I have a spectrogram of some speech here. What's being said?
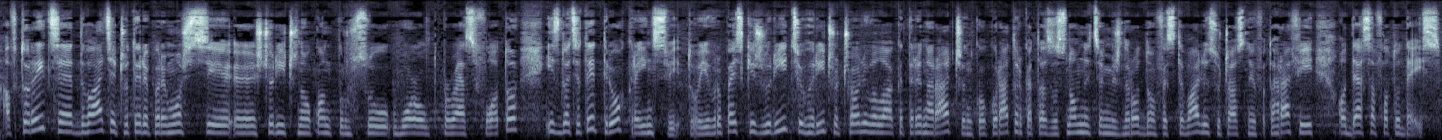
Автори це 24 переможці е, щорічного конкурсу World Press Photo із 23 країн світу. Європейський журі цьогоріч очолювала Катерина Радченко, кураторка та засновниця міжнародного фестивалю сучасної фотографії Одеса Days.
